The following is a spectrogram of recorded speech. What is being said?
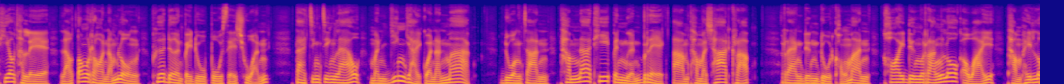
เที่ยวทะเล แล้วต้องรอน้ำลง เพื่อเดินไปดูปูเสฉวน แต่จริงๆ แล้วมันยิ่งใหญ่กว่านั้นมาก ดวงจันทร์ทำหน้าที่เป็นเหมือนเบรกตามธรรมชาติครับ แรงดึงดูดของมันคอยดึงรั้งโลกเอาไว้ทำให้โล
